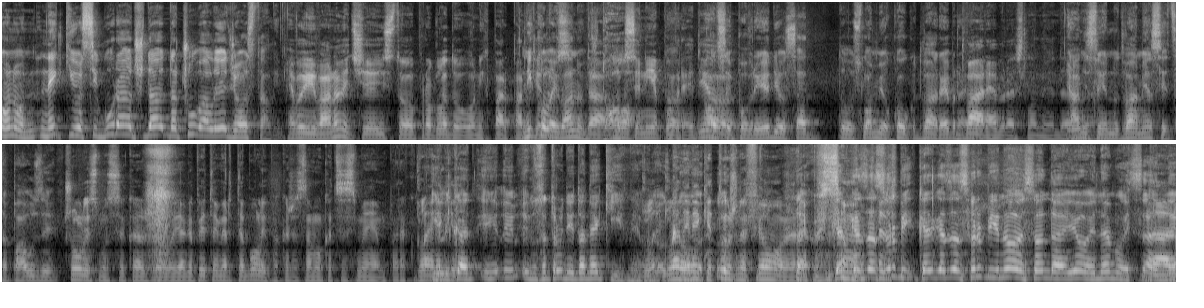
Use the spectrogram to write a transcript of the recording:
ono, neki osigurač da, da čuva leđa ostalim. Evo Ivanović je isto progledao onih par partija. Nikola dok Ivanović, da, da, dok se nije povredio. Ali se povrijedio sad, to slomio koliko, dva rebra? Dva rebra je slomio, da. Ja mislim jedno dva mjeseca pauze. Čuli smo se, kaže, ja ga pitam jer te boli, pa kaže samo kad se smejem. Pa rekao, gledaj Ili, neke, kad, ili, ili se trudi da neki ne. ono, gledaj kao- neke tužne filmove. Rekao, kad samo ga zasvrbi, kad ga zasvrbi nos, onda joj, nemoj sad, Da, nemoj,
